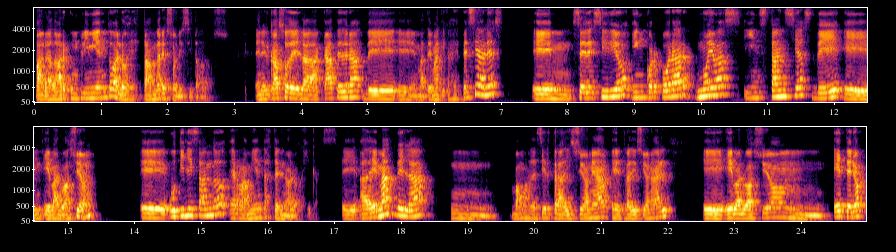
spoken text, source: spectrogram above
para dar cumplimiento a los estándares solicitados. En el caso de la cátedra de eh, matemáticas especiales, se decidió incorporar nuevas instancias de eh, evaluación eh, utilizando herramientas tecnológicas. además de la, mm, vamos a decir, tradicional, tradicional evaluación hetero,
